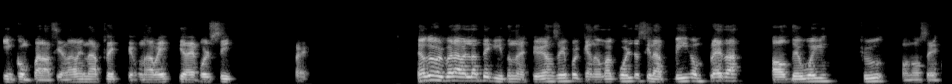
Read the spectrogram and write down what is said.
Y en comparación a Ben Affleck, que es una bestia de por sí, pues, tengo que volver a ver las de Keaton, me escribe José, porque no me acuerdo si las vi completas, all the way through, o no sé.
